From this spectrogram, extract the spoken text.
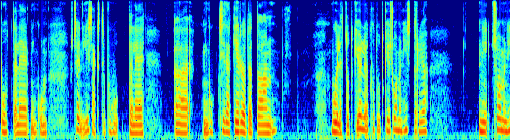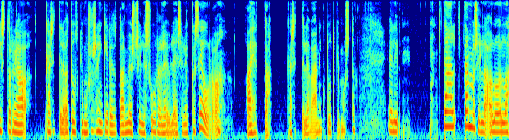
puhuttelee, niin kuin, sen lisäksi se puhuttelee, ää, niin kuin sitä kirjoitetaan muille tutkijoille, jotka tutkii Suomen historiaa, niin Suomen historiaa käsittelevä tutkimus usein kirjoitetaan myös sille suurelle yleisölle, joka seuraa aihetta käsittelevää niin tutkimusta. Eli tämmöisillä aloilla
